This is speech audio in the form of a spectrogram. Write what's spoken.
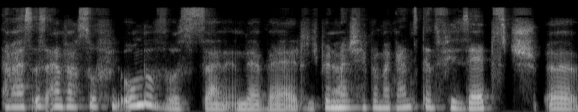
Aber es ist einfach so viel Unbewusstsein in der Welt. Und ich bin ja. Mensch, ich habe immer ganz, ganz viel Selbst, äh,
